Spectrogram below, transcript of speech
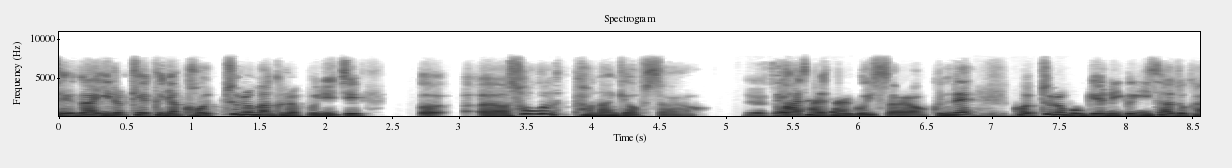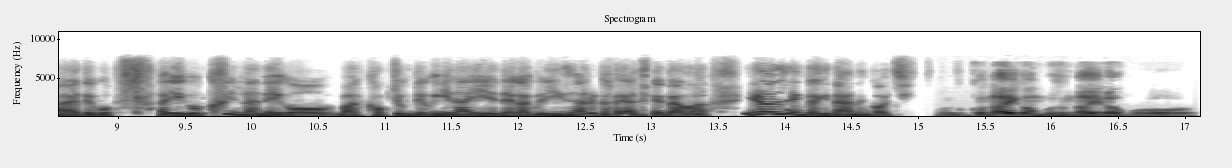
제가 이렇게 그냥 겉으로만 그럴 뿐이지, 어, 어, 속은 변한 게 없어요. 예, 저, 다잘 살고 있어요. 근데 겉으로 보기에는 이거 이사도 가야 되고, 아, 이거 큰일 나네, 이거 막 걱정되고, 이 나이에 내가 왜 이사를 가야 되나, 막 이런 생각이 나는 거지. 그 나이가 무슨 나이라고.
